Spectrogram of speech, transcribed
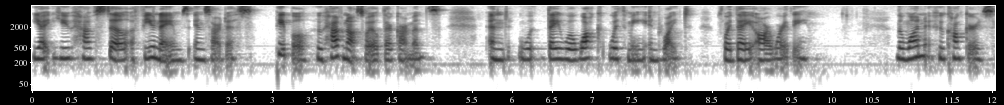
Yet you have still a few names in Sardis, people who have not soiled their garments and w- they will walk with me in white, for they are worthy. The one who conquers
